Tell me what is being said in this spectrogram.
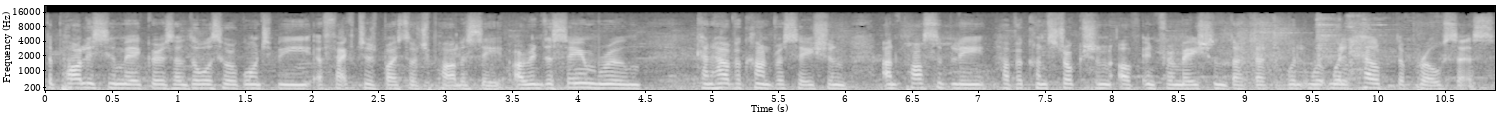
the policymakers and those who are going to be affected by such policy are in the same room, can have a conversation, and possibly have a construction of information that, that will, will help the process.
